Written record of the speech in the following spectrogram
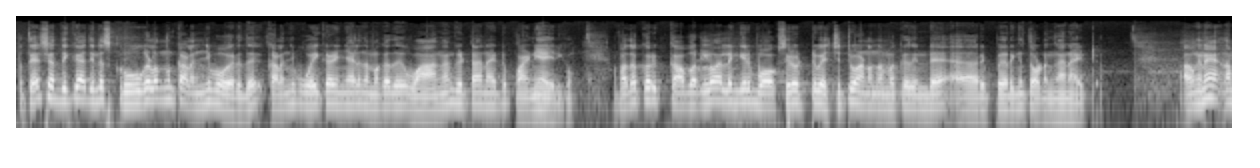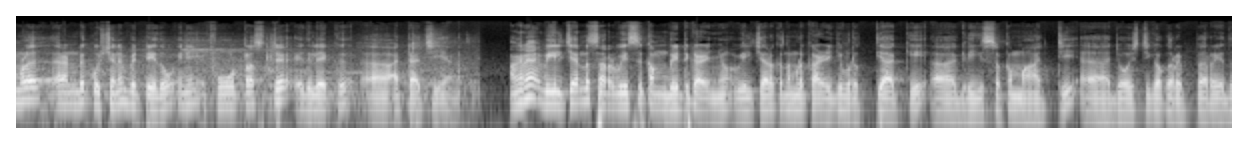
പ്രത്യേകം ശ്രദ്ധിക്കുക അതിന്റെ സ്ക്രൂകളൊന്നും കളഞ്ഞു പോകരുത്. കളഞ്ഞു പോയി കഴിഞ്ഞാൽ നമുക്കത് വാങ്ങാൻ കിട്ടാനായിട്ട് പണിയായിരിക്കും. അപ്പോൾ അതൊക്കെ ഒരു കവറിലോ അല്ലെങ്കിൽ ഒരു ബോക്സിലോ ഇട്ട് വെച്ചിട്ട് വേണം നമുക്ക് ഇതിന്റെ റിപ്പയറിങ് തുടങ്ങാനായിട്ട്. അങ്ങനെ നമ്മൾ രണ്ട് കുഷ്യനും ഫിറ്റ് ചെയ്തു. ഇനി ഫൂട്രസ്റ്റ് ഇതിലേക്ക് അറ്റാച്ച് ചെയ്യാണ്. അങ്ങനെ വീൽ ചെയറിന്റെ സർവീസ് കംപ്ലീറ്റ് കഴിഞ്ഞു. വീൽ ചെയറൊക്കെ നമ്മൾ കഴുകി വൃത്തിയാക്കി ഗ്രീസൊക്കെ മാറ്റി ജോയിസ്റ്റിക്കൊക്കെ റിപ്പയർ ചെയ്ത്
